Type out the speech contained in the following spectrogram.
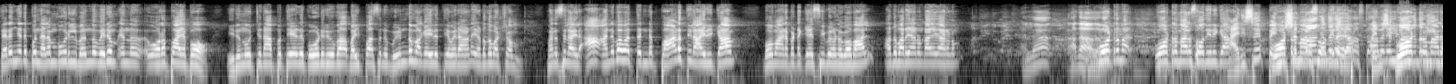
തെരഞ്ഞെടുപ്പ് നിലമ്പൂരിൽ വന്നു വരും എന്ന് ഉറപ്പായപ്പോ ഇരുന്നൂറ്റി നാൽപ്പത്തി ഏഴ് കോടി രൂപ ബൈപ്പാസിന് വീണ്ടും വകയിരുത്തിയവരാണ് ഇടതുപക്ഷം. മനസ്സിലായില്ല? ആ അനുഭവത്തിന്റെ പാഠത്തിലായിരിക്കാം ബഹുമാനപ്പെട്ട കെ സി വേണുഗോപാൽ. അത് പറയാനുണ്ടായ കാരണം? അല്ല അതാ അതാ. വോട്ടർമാർ വോട്ടർമാരെ സ്വാധീനിക്കാം. വോട്ടർമാരെ വോട്ടർമാരെ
